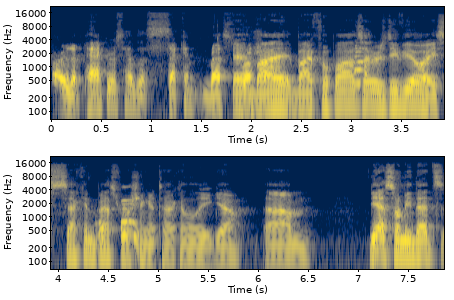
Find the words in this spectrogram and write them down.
Sorry, the Packers have the second best uh, by by Football Outsiders DVOA, second best okay. rushing attack in the league. Yeah, um, yeah, so I mean that's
